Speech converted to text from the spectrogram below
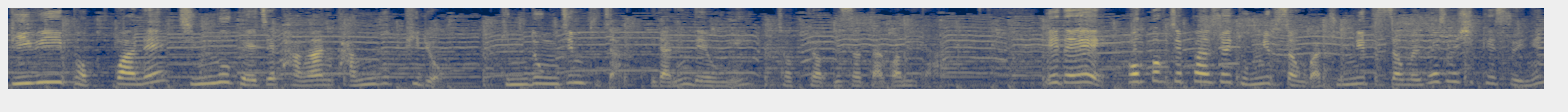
비위 법관의 직무 배제 방안 강구 필요, 김동진 부장이라는 내용이 적혀 있었다고 합니다. 이에 대해 헌법재판소의 독립성과 중립성을 훼손시킬 수 있는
